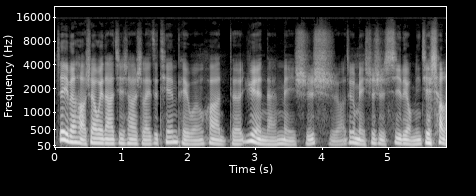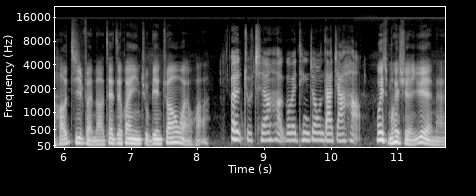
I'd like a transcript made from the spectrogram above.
这一本好书要为大家介绍的是来自天培文化的越南美食史啊，这个美食史系列我们已经介绍了好几本了。再次欢迎主编庄婉华。呃，主持人好，各位听众大家好。为什么会选越南？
